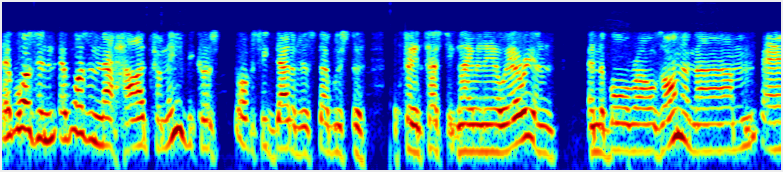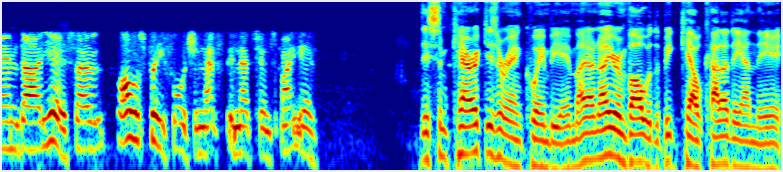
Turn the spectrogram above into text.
it wasn't it wasn't that hard for me because obviously Dad had established a, a fantastic name in our area and. And the ball rolls on, and um, and uh, yeah, so I was pretty fortunate in that, in that sense, mate. Yeah there's some characters around Queanbeyan, mate. I know you're involved with the big Calcutta down there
